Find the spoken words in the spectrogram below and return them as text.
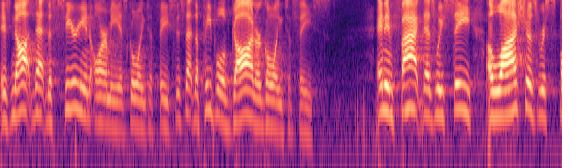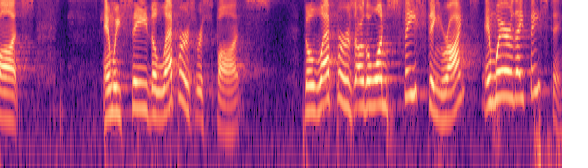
is not that the Syrian army is going to feast, it's that the people of God are going to feast. And in fact, as we see Elisha's response and we see the leper's response, the lepers are the ones feasting, right? And where are they feasting?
